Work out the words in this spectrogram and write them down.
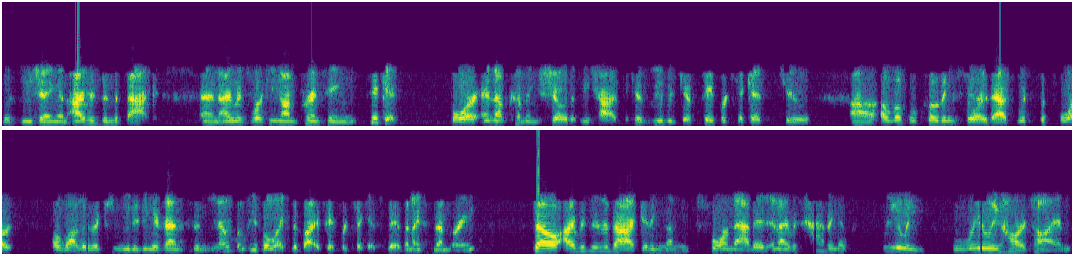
was DJing, and I was in the back, and I was working on printing tickets for an upcoming show that we had because we would give paper tickets to uh, a local clothing store that would support a lot of the community events. And, you know, some people like to buy paper tickets. They have a nice memory. So I was in the back getting them formatted and I was having a really, really hard time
